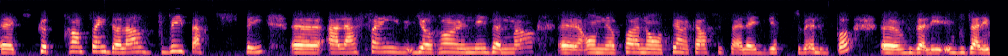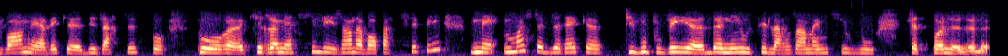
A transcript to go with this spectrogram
euh, qui coûte 35 dollars. Vous pouvez y participer. Euh, à la fin, il y aura un événement. Euh, on n'a pas annoncé encore si ça allait être virtuel ou pas. vous allez vous allez voir, mais avec des artistes pour pour qui remercient les gens d'avoir participé. Mais moi, je te dirais que puis vous pouvez euh, donner aussi de l'argent, même si vous faites pas le, le,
